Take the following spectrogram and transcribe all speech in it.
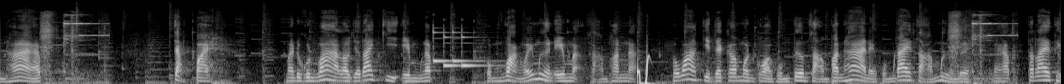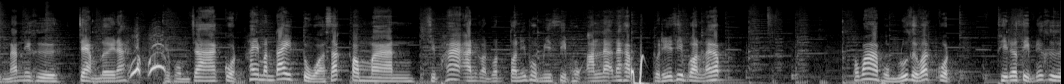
3,500ครับจัดไป มาดูกันว่าเราจะได้กี่ M ครับผมหวังไว้หมื่น M อะ3,000อะเพราะว่ากิจกรรมก่อนๆผมเติม 3,500เนี่ยผมได้ 30,000 เลยนะครับ ถ้าได้ถึงนั้นนี่คือแจ่มเลยนะ เดี๋ยวผมจะกดให้มันได้ตั๋วสักประมาณ 15 อันก่อนตอนนี้ผมมี 16 อันแล้วนะครับกดที่10ก่อนนะครับ เพราะว่าผมรู้สึกว่ากดทีละสิบนี่คือ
